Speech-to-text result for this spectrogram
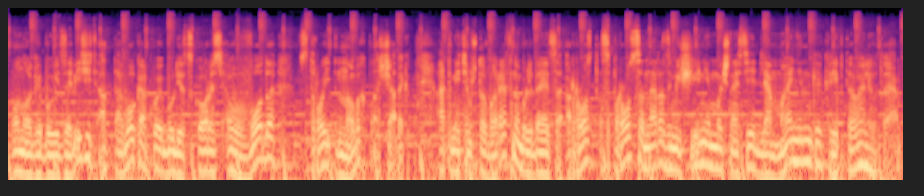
Многое будет зависеть от того, какой будет скорость ввода в строй новых площадок. Отметим, что в РФ наблюдается рост спроса на размещение мощностей для майнинга криптовалюты.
